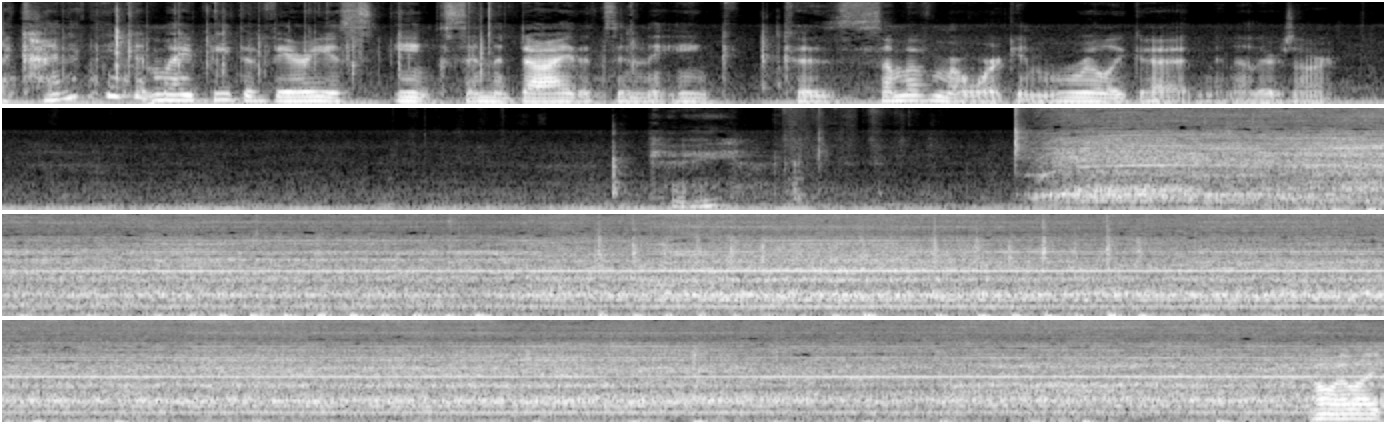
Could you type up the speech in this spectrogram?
I kind of think it might be the various inks and the dye that's in the ink because some of them are working really good and others aren't. Okay. Oh, I like.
